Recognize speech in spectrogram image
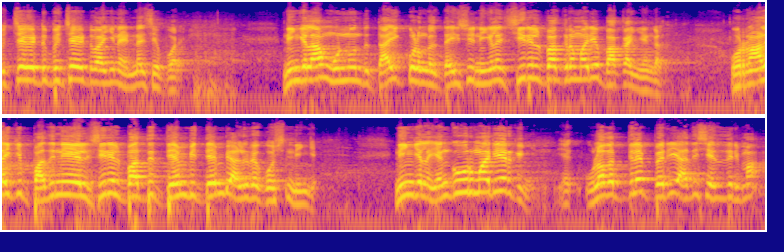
பிச்சை கட்டு பிச்சை கட்டு வாங்கி நான் என்ன செய்ய போகிறேன் நீங்களாம் முன் வந்து தாய் குளங்கள் தயவுசெய்து நீங்களாம் சீரியல் பார்க்குற மாதிரியே பார்க்காங்க எங்களை. ஒரு நாளைக்கு பதினேழு சீரியல் பார்த்து தேம்பி தேம்பி அழுகிற கொஸ்டின் நீங்கள் நீங்கள் எங்கள் ஊர் மாதிரியே இருக்கீங்க. எ- உலகத்திலே பெரிய அதிசயம் எது தெரியுமா?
